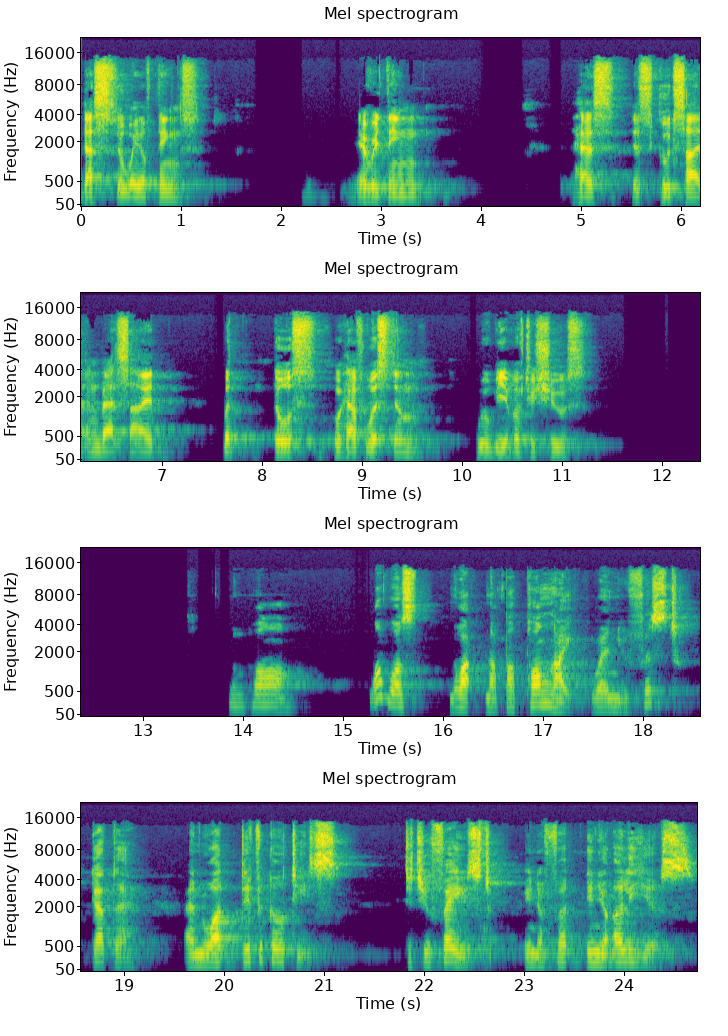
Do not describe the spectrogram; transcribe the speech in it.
that's the way of things. Everything has its good side and bad side, but those who have wisdom will be able to choose. Paul, what was what Napapong like when you first get there, and what difficulties did you face in your, in your early years?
